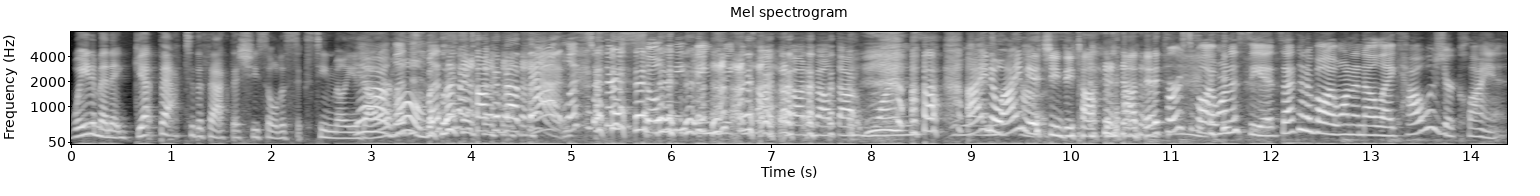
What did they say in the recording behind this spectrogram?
wait a minute, get back to the fact that she sold a $16 million Yeah, let's- home. But let's- let's talk about that. Let's. There's so many things we can talk about about that one. I know one I'm itching to talk about it. First of all, I want to see it. Second of all, I want to know like how was your client?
